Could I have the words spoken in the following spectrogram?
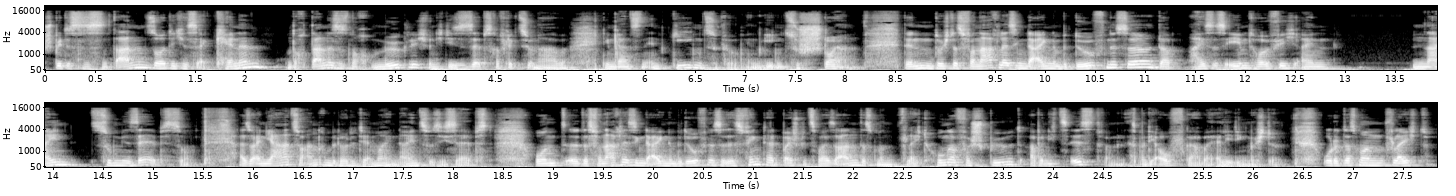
spätestens dann sollte ich es erkennen und auch dann ist es noch möglich, wenn ich diese Selbstreflexion habe, dem Ganzen entgegenzuwirken, entgegenzusteuern. Denn durch das Vernachlässigen der eigenen Bedürfnisse, da heißt es eben häufig ein Nein zu mir selbst. So. Also ein Ja zu anderen bedeutet ja immer ein Nein zu sich selbst. Und äh, das Vernachlässigen der eigenen Bedürfnisse, das fängt halt beispielsweise an, dass man vielleicht Hunger verspürt, aber nichts isst, weil man erstmal die Aufgabe erledigen möchte. Oder dass man vielleicht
